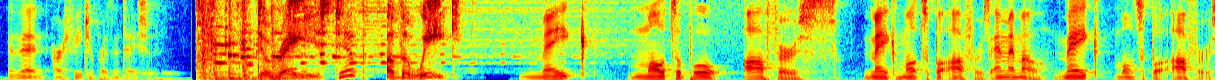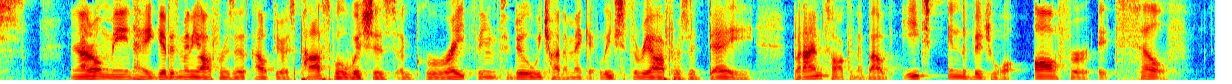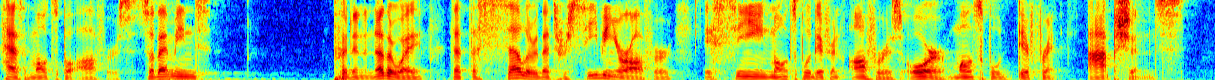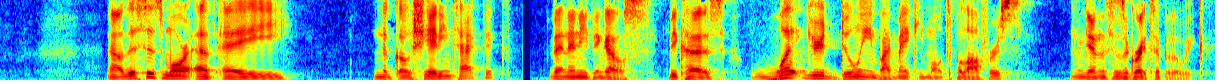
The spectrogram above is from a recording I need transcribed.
and then our feature presentation. DeRay's tip of the week. Make multiple offers. Make multiple offers. MMO. Make multiple offers. And I don't mean, hey, get as many offers out there as possible, which is a great thing to do. We try to make at least three offers a day. But I'm talking about each individual offer itself has multiple offers. So that means, put in another way, that the seller that's receiving your offer is seeing multiple different offers or multiple different options. Now, this is more of a negotiating tactic than anything else because what you're doing by making multiple offers, again, this is a great tip of the week,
